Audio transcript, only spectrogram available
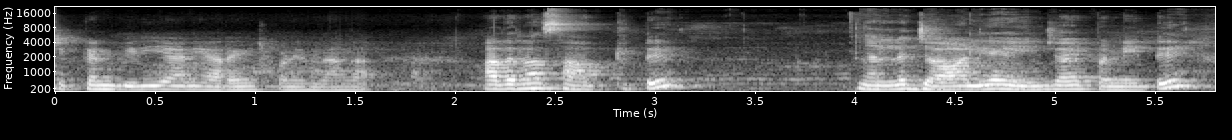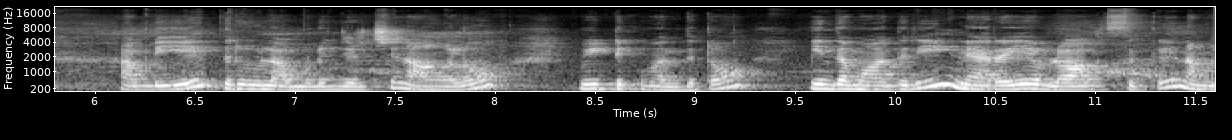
சிக்கன் பிரியாணி அரேஞ்ச் பண்ணியிருந்தாங்க. அதெல்லாம் சாப்பிட்டுட்டு நல்லா ஜாலியாக என்ஜாய் பண்ணிவிட்டு அப்படியே திருவிழா முடிஞ்சிருச்சு. நாங்களும் வீட்டுக்கு வந்துட்டோம். இந்த மாதிரி நிறைய விலாக்ஸுக்கு நம்ம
